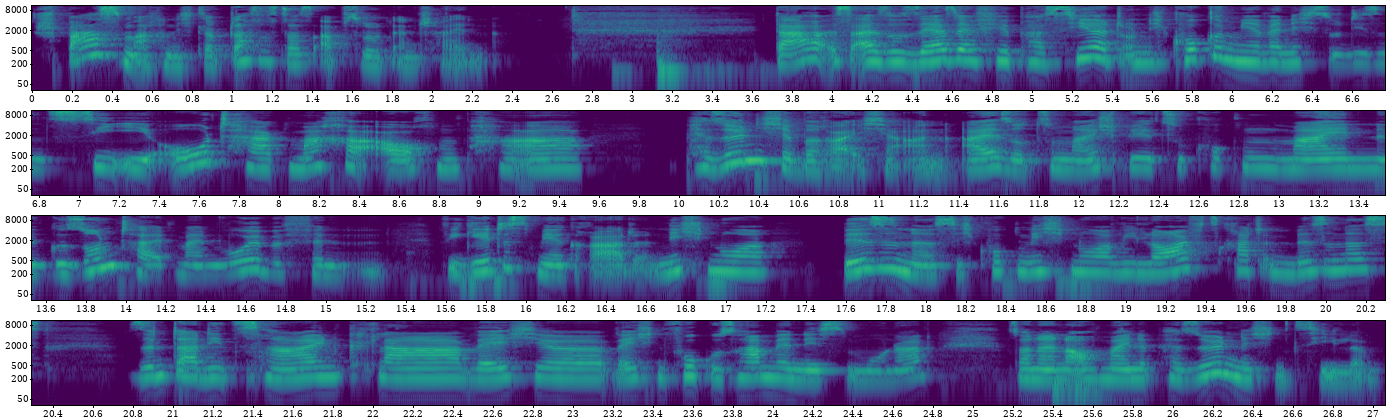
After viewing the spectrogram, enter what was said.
Spaß machen. Ich glaube, das ist das absolut Entscheidende. Da ist also sehr, sehr viel passiert und ich gucke mir, wenn ich so diesen CEO-Tag mache, auch ein paar persönliche Bereiche an. Also zum Beispiel zu gucken, meine Gesundheit, mein Wohlbefinden wie geht es mir gerade? Nicht nur Business. Ich gucke nicht nur, wie läuft's gerade im Business, sind da die Zahlen klar, welche, welchen Fokus haben wir nächsten Monat, sondern auch meine persönlichen Ziele.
